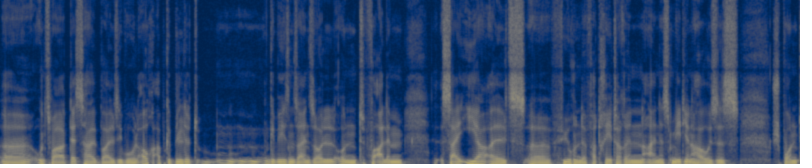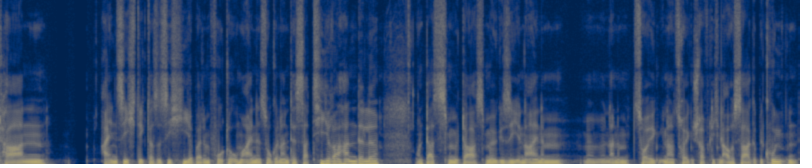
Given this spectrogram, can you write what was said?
Äh, und zwar deshalb, weil sie wohl auch abgebildet gewesen sein soll. Und vor allem sei ihr als äh, führende Vertreterin eines Medienhauses spontan einsichtig, dass es sich hier bei dem Foto um eine sogenannte Satire handele und das, das möge sie in, einem, in, einem Zeugen, in einer zeugenschaftlichen Aussage bekunden.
